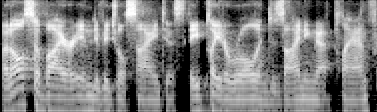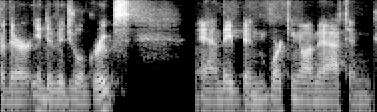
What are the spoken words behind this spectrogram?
but also by our individual scientists. They played a role in designing that plan for their individual groups, and they've been working on that and.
